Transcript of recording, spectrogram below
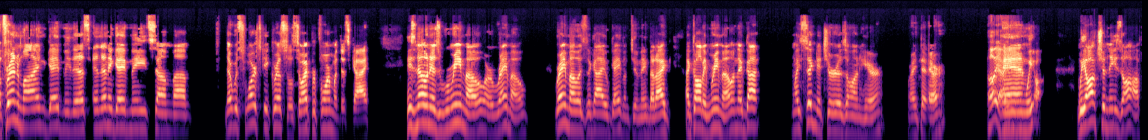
a friend of mine gave me this, and then he gave me some. Um, there was Swarovski crystals, so I performed with this guy. He's known as Remo or Ramo. Ramo is the guy who gave them to me, but I I called him Remo, and they've got my signature is on here, right there, oh yeah. and we we auction these off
